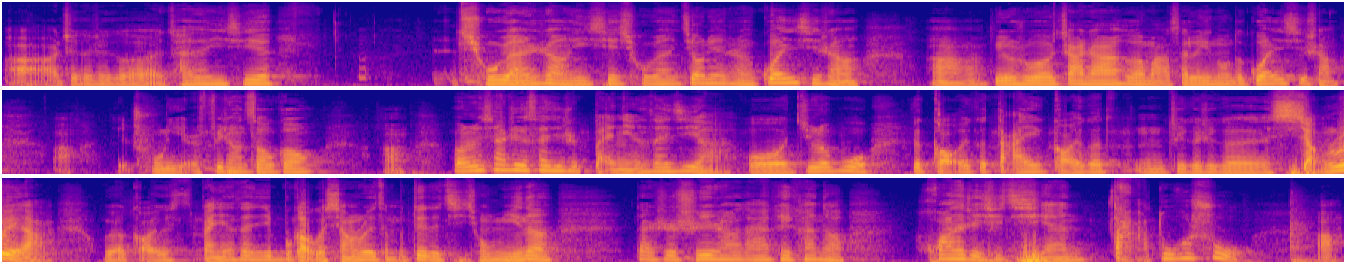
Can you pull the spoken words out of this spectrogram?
啊，这个这个他的一些球员上、一些球员教练上的关系上啊，比如说渣渣和马塞利诺的关系上啊，也处理也是非常糟糕。啊，瓦伦西亚这个赛季是百年赛季啊！我俱乐部要搞一个大一，搞一个嗯，这个这个祥瑞啊！我要搞一个百年赛季，不搞个祥瑞，怎么对得起球迷呢？但是实际上大家可以看到，花的这些钱大多数啊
